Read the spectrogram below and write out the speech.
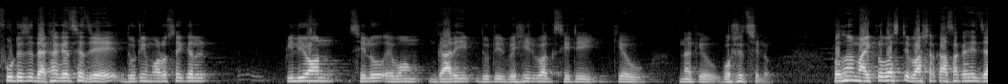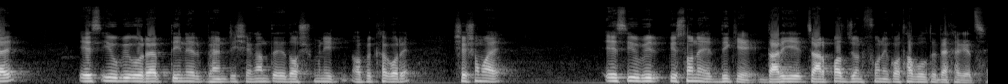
ফুটেজে দেখা গেছে যে দুটি মোটরসাইকেল পিলিয়ন ছিল এবং গাড়ি দুটির বেশিরভাগ সিটি কেউ না কেউ বসেছিল। প্রথমে মাইক্রোবাসটি বাসার কাছাকাছি যায় এসইউবি ও র্যাব তিনের ভ্যানটি সেখান থেকে দশ মিনিট অপেক্ষা করে। সে সময় এসইউবির পিছনের দিকে দাঁড়িয়ে চার পাঁচজন ফোনে কথা বলতে দেখা গেছে।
